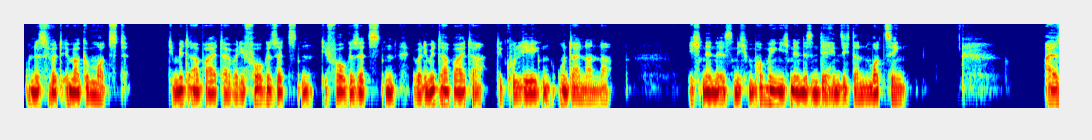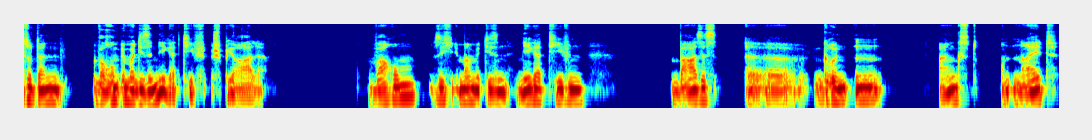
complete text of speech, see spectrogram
und es wird immer gemotzt. Die Mitarbeiter über die Vorgesetzten, die Vorgesetzten über die Mitarbeiter, die Kollegen untereinander. Ich nenne es nicht Mobbing, ich nenne es in der Hinsicht dann Motzing. Also dann, warum immer diese Negativspirale? Warum sich immer mit diesen negativen Basisgründen äh, Angst und Neid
